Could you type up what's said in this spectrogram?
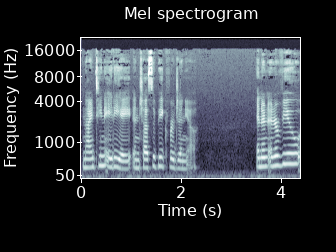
1988, in Chesapeake, Virginia. In an interview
